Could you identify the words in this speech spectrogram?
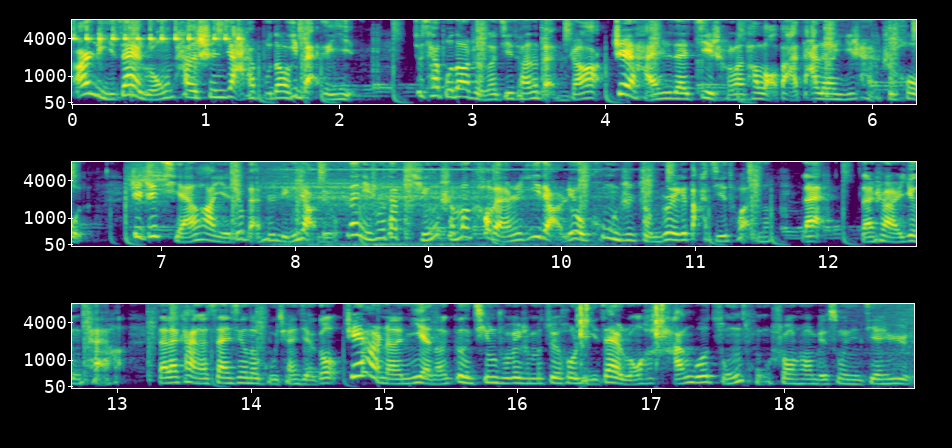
而李在镕他的身价还不到一百个亿，就才不到整个集团的百分之二，这还是在继承了他老爸大量遗产之后的。这之前哈也就百分之零点六，那你说他凭什么靠百分之一点六控制整个一个大集团呢？来，咱上点硬菜哈，咱来看看三星的股权结构，这样呢你也能更清楚为什么最后李在镕和韩国总统双双被送进监狱了。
